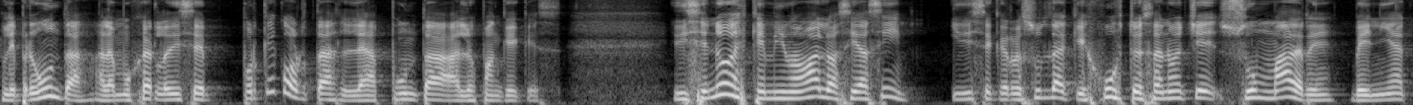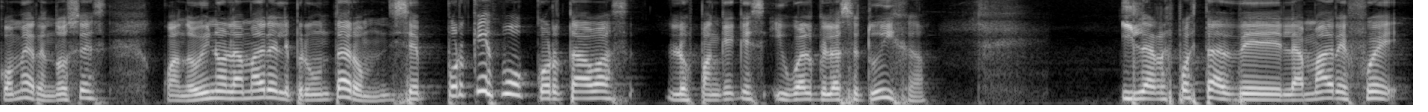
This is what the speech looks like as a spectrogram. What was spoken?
le pregunta a la mujer, le dice, ¿por qué cortas la punta a los panqueques? Y dice, no, es que mi mamá lo hacía así y dice que resulta que justo esa noche su madre venía a comer. Entonces, cuando vino la madre le preguntaron, dice, ¿por qué vos cortabas los panqueques igual que lo hace tu hija? Y la respuesta de la madre fue,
